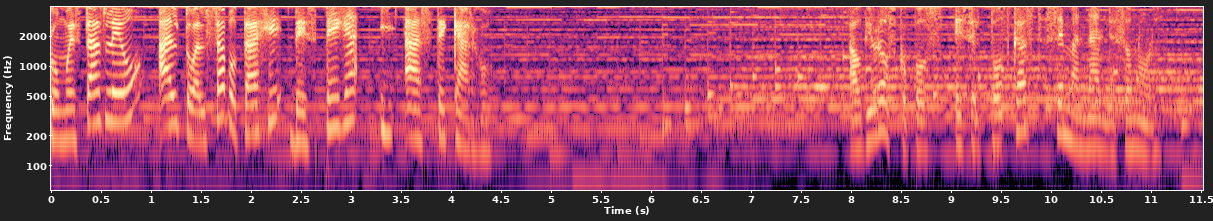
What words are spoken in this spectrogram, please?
¿Cómo estás, Leo? Alto al sabotaje, despega y hazte cargo. Audioróscopos es el podcast semanal de Sonoro.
